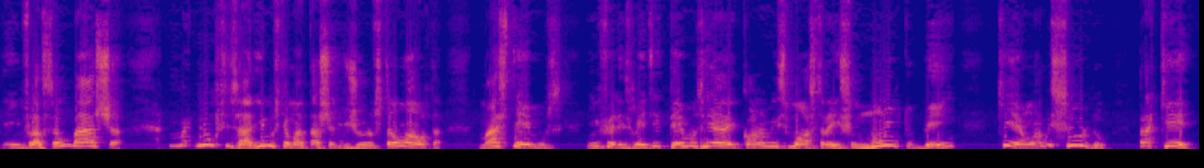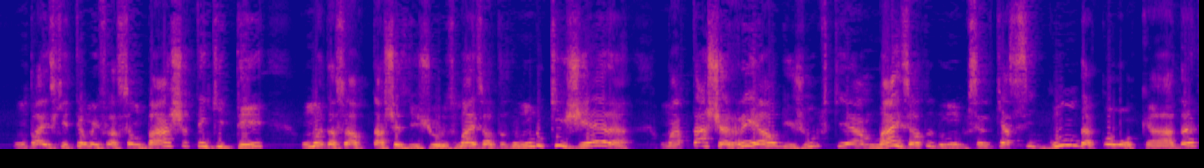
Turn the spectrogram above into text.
de inflação baixa. Não precisaríamos ter uma taxa de juros tão alta, mas temos, infelizmente temos, e a Economist mostra isso muito bem, que é um absurdo. Para quê? Um país que tem uma inflação baixa tem que ter uma das taxas de juros mais altas do mundo, que gera uma taxa real de juros que é a mais alta do mundo, sendo que a segunda colocada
